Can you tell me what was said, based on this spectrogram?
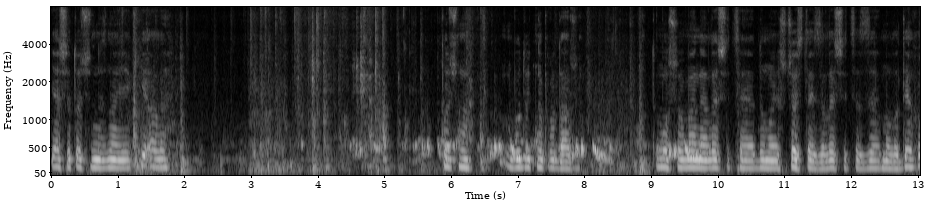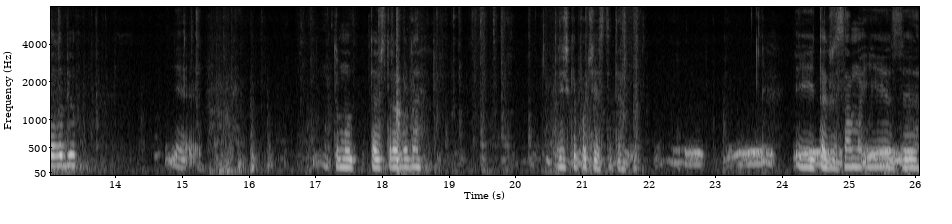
Я ще точно не знаю які, але точно будуть на продажу. Тому що в мене лишиться, я думаю, щось та залишиться з молодих голубів. Е, Тому теж треба буде трішки почистити. І так же само і з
